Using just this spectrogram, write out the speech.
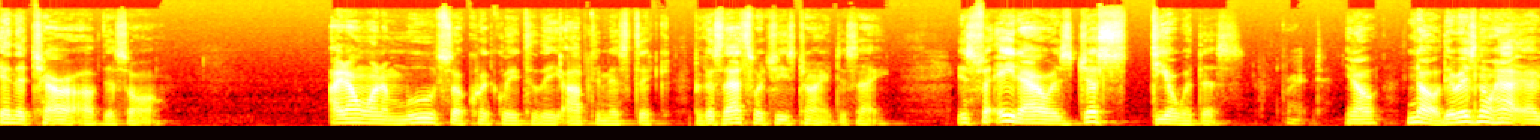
in the terror of this all. I don't want to move so quickly to the optimistic because that's what she's trying to say. Is for eight hours just deal with this. Right. You know, no, there is no. Ha- uh,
